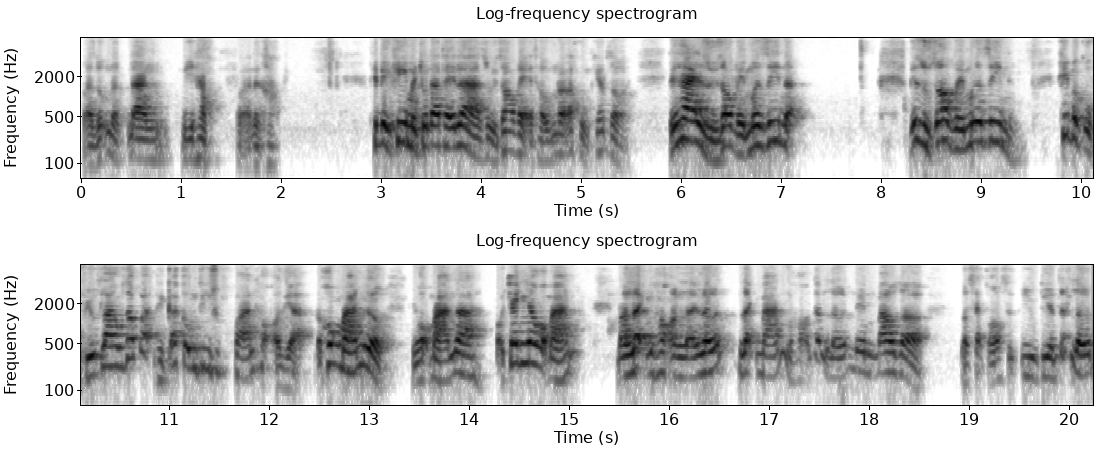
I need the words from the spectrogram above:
Và Dũng được đang đi học và được học. Thế thì khi mà chúng ta thấy là rủi ro về hệ thống nó đã khủng khiếp rồi. Thứ hai là rủi ro về margin ạ. Cái rủi ro về margin khi mà cổ phiếu lao dốc á, thì các công ty chứng khoán họ gì ạ nó không bán được. Thì họ bán ra họ tranh nhau họ bán mà lệnh họ lại lớn lệnh bán của họ rất lớn nên bao giờ nó sẽ có sự ưu tiên rất lớn.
